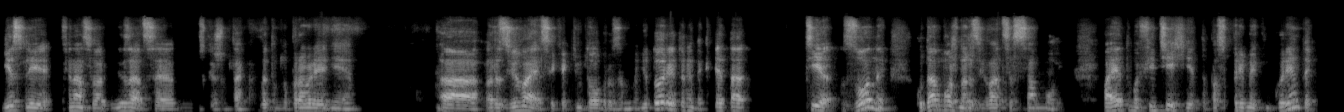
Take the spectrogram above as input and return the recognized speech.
если финансовая организация, скажем так, в этом направлении а, развивается и каким-то образом мониторит рынок, это те зоны, куда можно развиваться самой. Поэтому финтехи – это прямые конкуренты,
